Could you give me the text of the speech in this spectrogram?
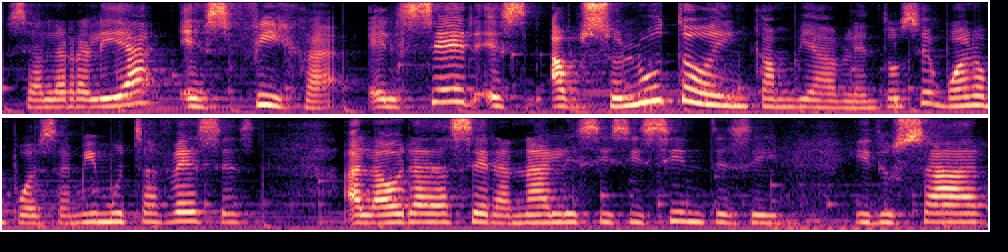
O sea, la realidad es fija, el ser es absoluto e incambiable. Entonces, bueno, pues a mí muchas veces a la hora de hacer análisis y síntesis y de usar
